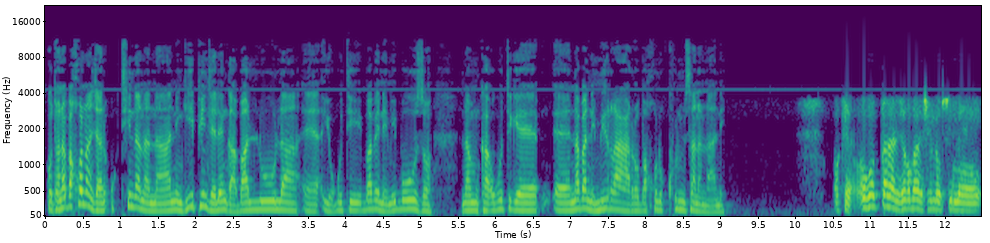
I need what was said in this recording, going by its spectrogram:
kodwa bakhona njani ukuthindana nani? Ngiphi indlela engabalula eh, yokuthi babe nemibuzo namkha ukuthi ke eh, nabanemiraro bakhona ukukhulumisana nani? Okay okokuqala njengoba ngishilo sine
